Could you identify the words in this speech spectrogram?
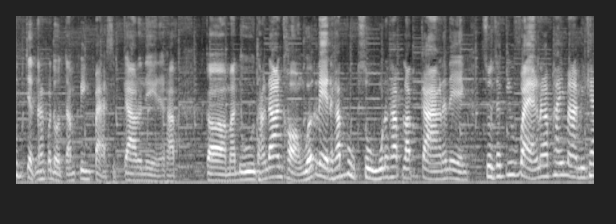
97 นะครับ กระโดดจัมปิ้ง 89 นั่นเองนะครับ ก็มาดูทางด้านของเวิร์กเลนนะครับ บุกสูงนะครับ รับกลางนั่นเองส่วนสกิลแฝงนะครับให้มามีแค่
